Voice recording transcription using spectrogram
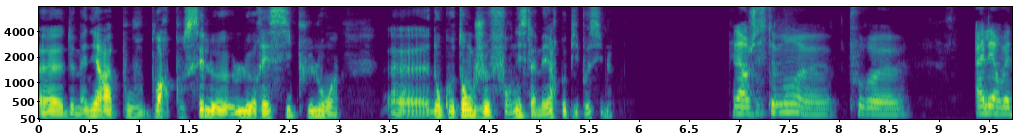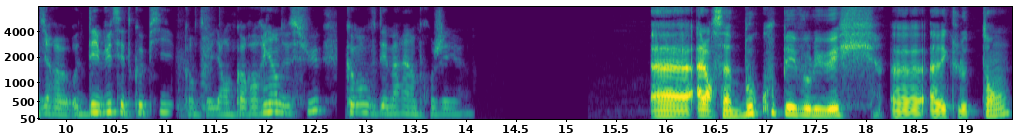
de manière à pouvoir pousser le, récit plus loin. donc autant que je fournisse la meilleure copie possible. Alors justement, pour aller, on va dire, au début de cette copie, quand il n'y a encore rien dessus, comment vous démarrez un projet alors ça a beaucoup évolué avec le temps.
